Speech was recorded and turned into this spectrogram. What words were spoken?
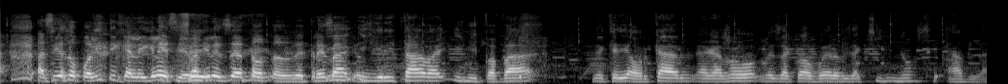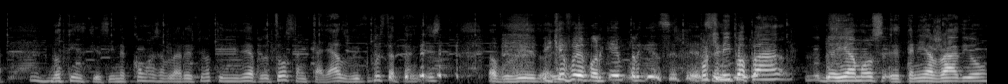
Haciendo política en la iglesia, imagínense a Toto, de tres años. Y gritaba, y mi papá me quería ahorcar, me agarró, me sacó afuera, me dice, aquí no se habla, no tienes que decir, ¿cómo vas a hablar esto? No tengo idea, pero todos están callados, digo, pues está tan aburrido. ¿Y qué fue? ¿Por qué? ¿Por qué se te, Porque mi papá, veíamos, eh, tenía radio,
